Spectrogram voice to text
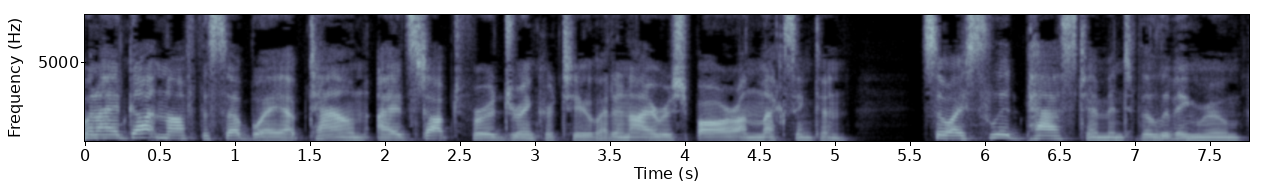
When I had gotten off the subway uptown, I had stopped for a drink or two at an Irish bar on Lexington, so I slid past him into the living room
